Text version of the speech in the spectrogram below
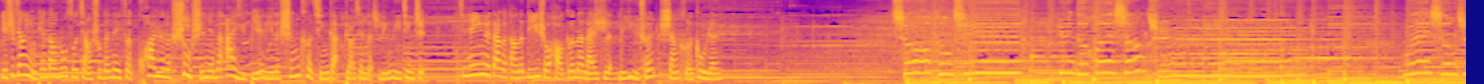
也是将影片当中所讲述的那份跨越了数十年的爱与别离的深刻情感表现得淋漓尽致。今天音乐大课堂的第一首好歌呢，来自李宇春《山河故人》。秋风起，云的会相聚，未相聚。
